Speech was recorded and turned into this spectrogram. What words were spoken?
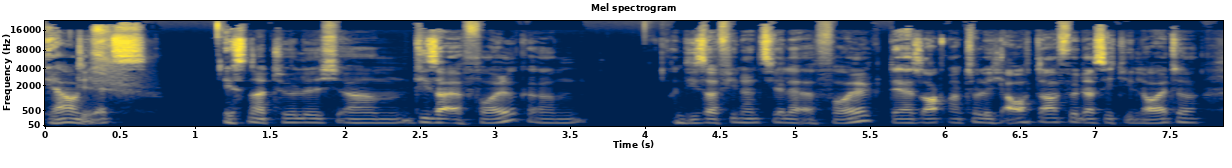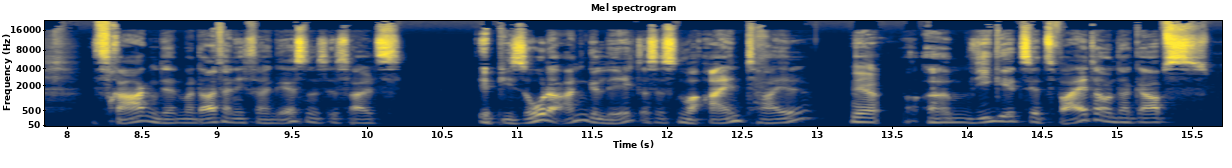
ja, und jetzt ist natürlich ähm, dieser Erfolg, ähm, dieser finanzielle Erfolg, der sorgt natürlich auch dafür, dass sich die Leute fragen, denn man darf ja nicht vergessen, es ist als Episode angelegt, es ist nur ein Teil. Ja. Ähm, wie geht's jetzt weiter? Und da gab's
